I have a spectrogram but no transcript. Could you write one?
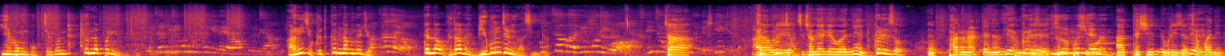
일본 국적은 끝나버린 거죠. 여전히 일본 국적이네요. 그러면 아니죠. 그 끝난 거죠. 맞잖아요. 끝나고 그 다음에 미군정이 왔습니다. 국적은 일본이고 민족은 자, 얘기죠. 아니 자 우리 그렇지. 정혜경 의원님 그래서 예, 발언할 때는 예, 좀 그래서 예, 이 들어보시고 문제는- 아 대신 우리 저 예, 장관님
